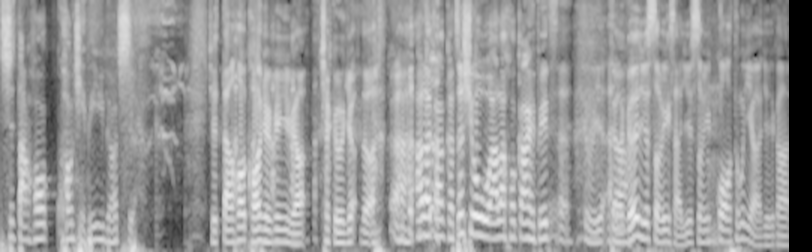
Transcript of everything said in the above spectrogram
先打好狂犬病疫苗去。就打好狂犬病疫苗，吃狗肉，对伐？啊，阿拉讲搿只笑话，阿拉好讲一辈子，可以对伐？搿就说明啥？就说明广东人啊，就是讲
